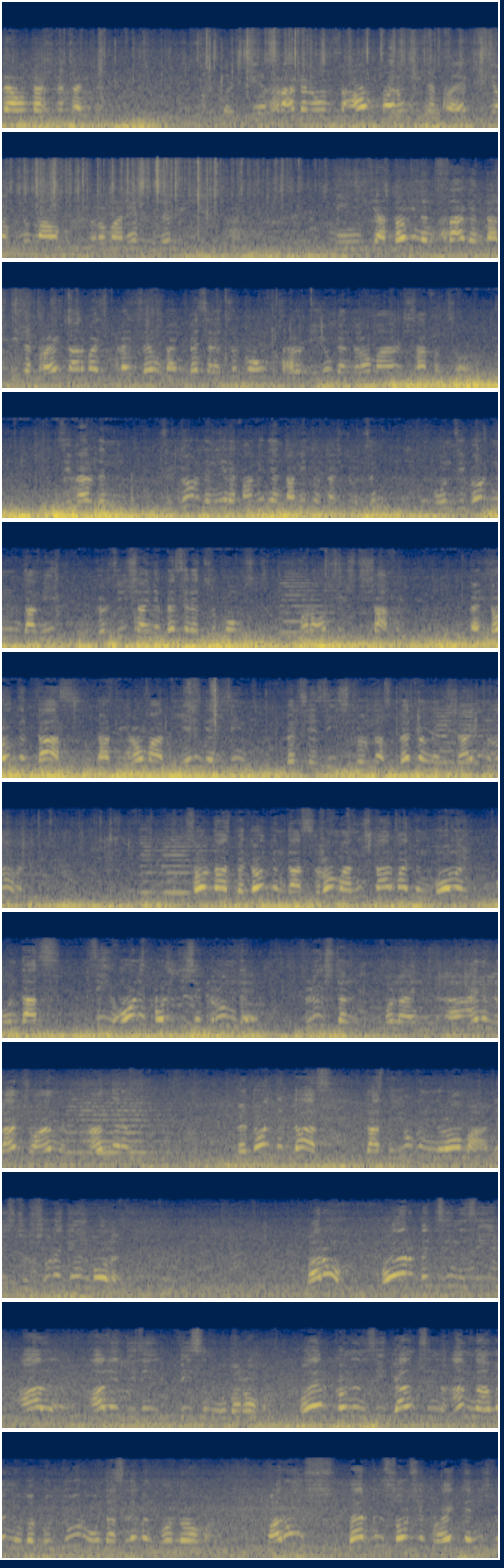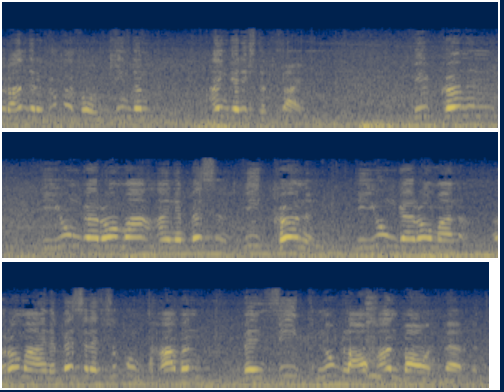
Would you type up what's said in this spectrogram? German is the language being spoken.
liebe Unterstützenden, wir fragen uns auch, warum dieses Projekt für Knoblauch Romanes nötig ist. Die Initiatorinnen sagen, dass diese Projekt Arbeitsplätze und eine bessere Zukunft für die Jugend Roma schaffen soll. Sie, werden, sie würden ihre Familien damit unterstützen und sie würden damit für sich eine bessere Zukunft Voraussicht schaffen. Bedeutet das, dass die Roma diejenigen sind, welche sich für das Betteln haben? soll das bedeuten, dass Roma nicht arbeiten wollen und dass sie ohne politische Gründe flüchten von ein, äh, einem Land zu an, anderem? Bedeutet das, dass die Jugend Roma nicht zur Schule gehen wollen? Warum? Woher beziehen sie all, alle diese Wissen über Roma? Woher können sie ganzen Annahmen über Kultur und das Leben von Roma? Warum werden solche Projekte nicht für andere Gruppen von Kindern eingerichtet sein. Wir können die junge Roma eine bessere, wie können die junge Roma, Roma eine bessere Zukunft haben, wenn sie Knoblauch anbauen werden?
